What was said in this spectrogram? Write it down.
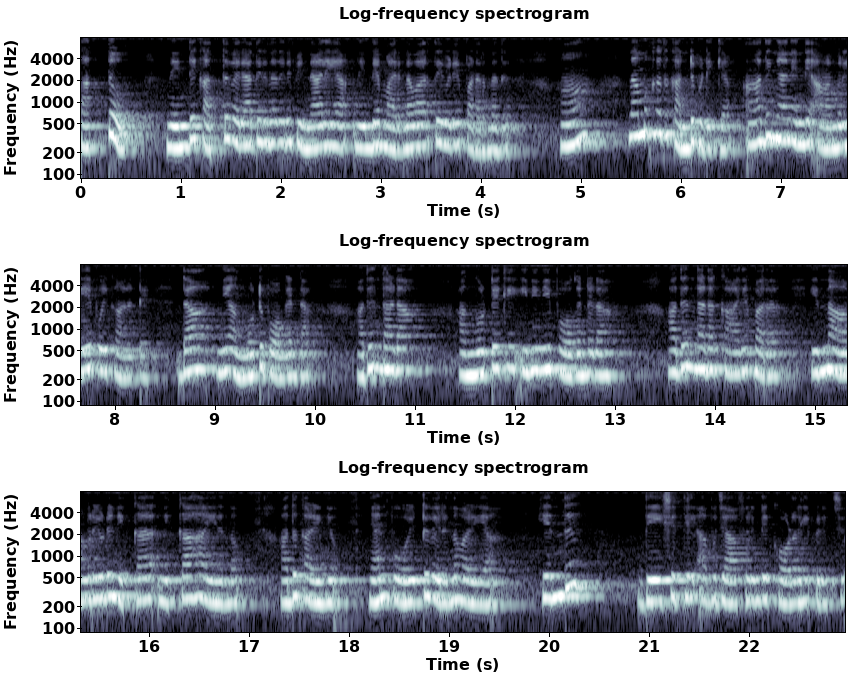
കത്തോ? നിന്റെ കത്ത് വരാതിരുന്നതിന് പിന്നാലെയാ നിന്റെ മരണവാർത്ത ഇവിടെ പടർന്നത്. ആ നമുക്കത് കണ്ടുപിടിക്കാം. ആദ്യം ഞാൻ എന്റെ ആമിറയെ പോയി കാണട്ടെ. ഡാ നീ അങ്ങോട്ട് പോകണ്ട. അതെന്താടാ? അങ്ങോട്ടേക്ക് ഇനി നീ പോകണ്ടടാ. അതെന്താടാ കാര്യം പറ. ഇന്ന് ആമിറയുടെ നിക്കാ നിക്കാഹായിരുന്നു. അത് കഴിഞ്ഞു. ഞാൻ പോയിട്ട് വരുന്ന വഴിയാ. എന്ത്? ദേഷ്യത്തിൽ അബു ജാഫറിന്റെ കോളറിൽ പിടിച്ചു.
